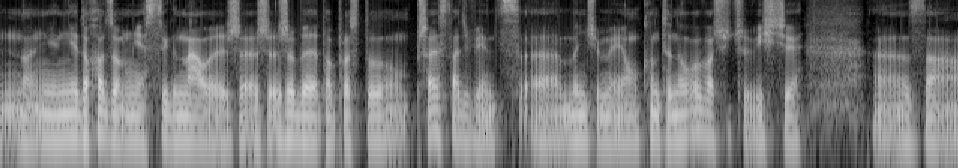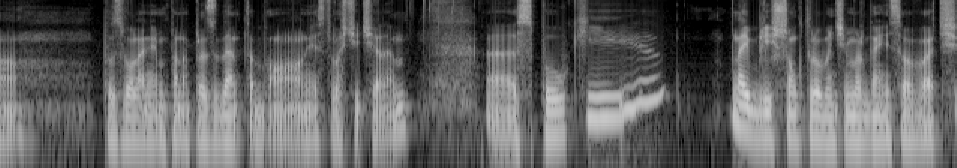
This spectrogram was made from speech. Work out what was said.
No, nie, nie dochodzą mnie sygnały, że, że, żeby po prostu przestać, więc e, będziemy ją kontynuować oczywiście e, za pozwoleniem pana prezydenta, bo on jest właścicielem e, spółki. Najbliższą, którą będziemy organizować,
